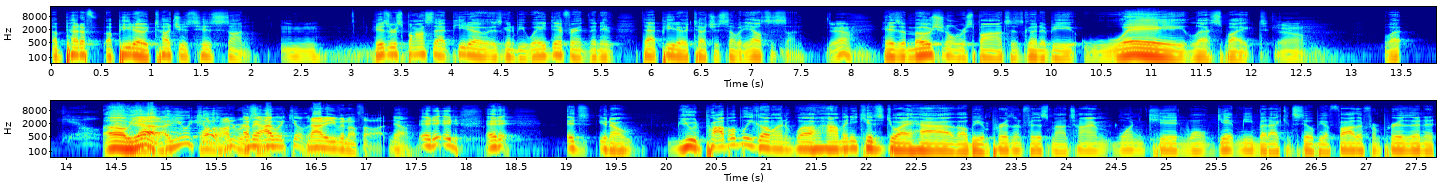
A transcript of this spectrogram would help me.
a pedoph- a pedo touches his son. His response to that pedo is going to be way different than if that pedo touches somebody else's son. Yeah. His emotional response is going to be way less spiked. Yeah. What? Oh yeah, Yeah. you would kill him. 100%. I mean, I would kill them. Not even a thought. No, and and and it, it's you know you would probably go in. Well, how many kids do I have? I'll be in prison for this amount of time. One kid won't get me, but I can still be a father from prison. And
